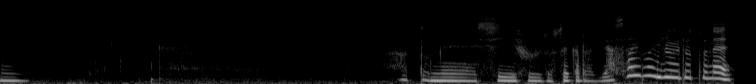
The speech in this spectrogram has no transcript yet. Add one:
うんあとねシーフードそれから野菜もいろいろとね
